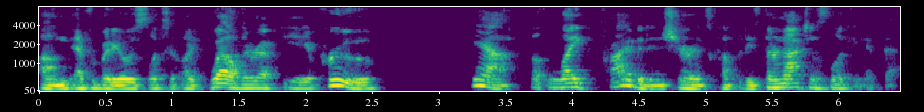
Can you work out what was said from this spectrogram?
um, everybody always looks at like, well, they're FDA approved. Yeah, but like private insurance companies, they're not just looking at that.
